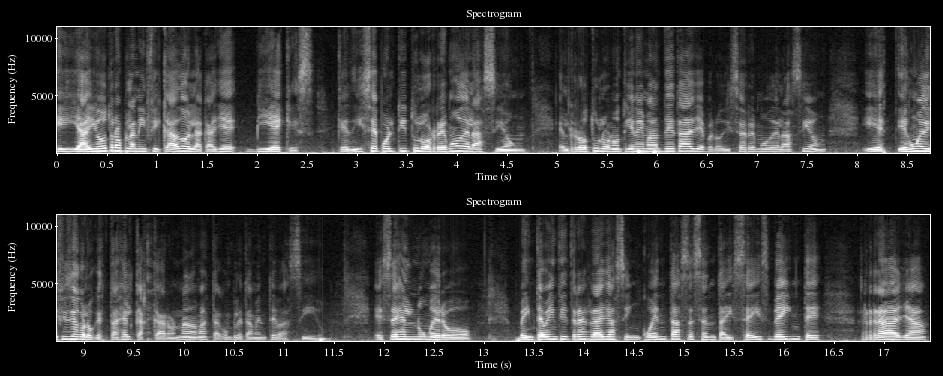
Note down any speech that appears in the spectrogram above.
y hay otro planificado en la calle Vieques, que dice por título remodelación. El rótulo no tiene más detalle, pero dice remodelación. Y es, es, un edificio que lo que está es el cascarón, nada más está completamente vacío. Ese es el número 2023 raya 506620 raya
